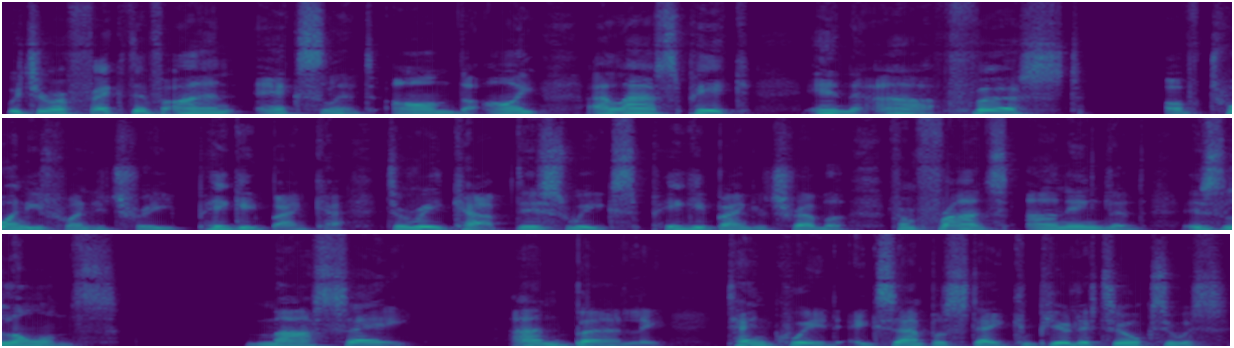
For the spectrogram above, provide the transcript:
which are effective and excellent on the eye. A last pick in our first of 2023 Piggy Banker. To recap this week's Piggy Banker treble from France and England is Lens, Marseille, and Burnley. 10 quid, example stake, computer talks to us.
